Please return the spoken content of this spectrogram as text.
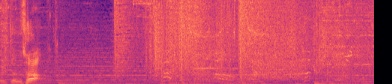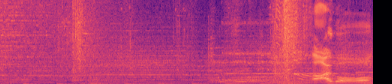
열전사. 아이고.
